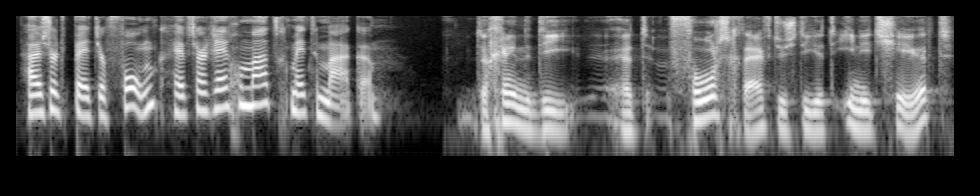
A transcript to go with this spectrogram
Huisarts Peter Vonk heeft er regelmatig mee te maken. Degene die het voorschrijft, dus die het initieert...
